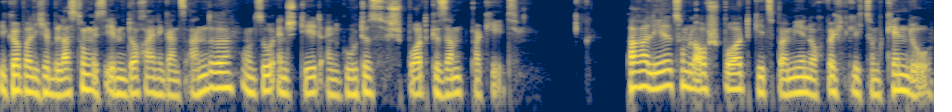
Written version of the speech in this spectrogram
Die körperliche Belastung ist eben doch eine ganz andere und so entsteht ein gutes Sportgesamtpaket. Parallel zum Laufsport geht es bei mir noch wöchentlich zum Kendo.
